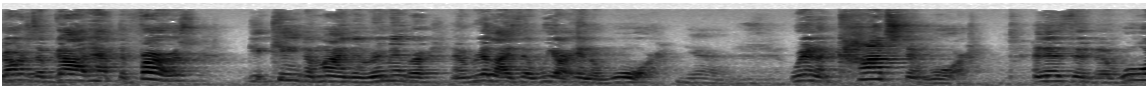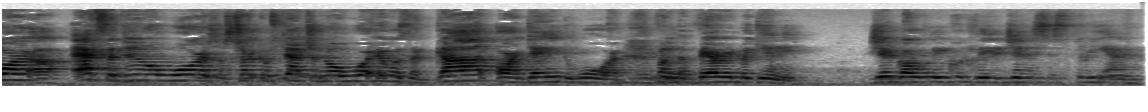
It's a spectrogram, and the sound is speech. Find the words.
daughters of God, have to first get kingdom mind and remember and realize that we are in a war. Yes. We're in a constant war. And it's a, the war, uh, accidental war, it's a circumstantial no war. It was a God ordained war mm -hmm. from the very beginning. Jim, go with me quickly to Genesis 3 and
